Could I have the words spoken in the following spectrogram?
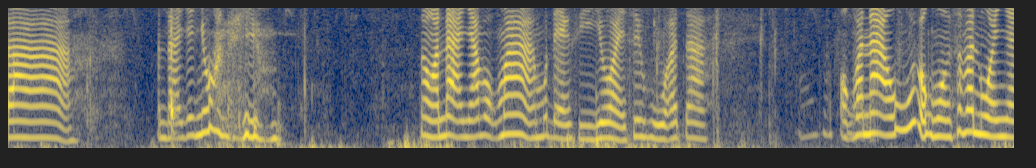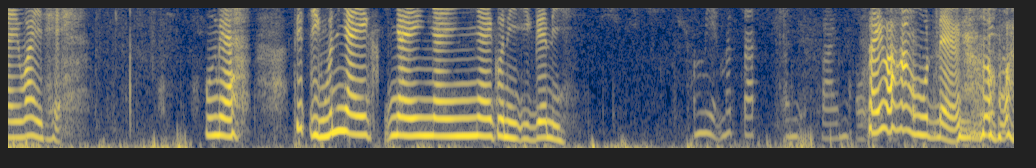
จ้าอันใดจะโยนทิม น้องอันดาย้ำออกมามดแดงสีย่อยใส่หัวจ้าออกมาหน้าอู้บอกห่วงสมาหน่วยใหญ่ไว้แท้มึงเนี่ยที่จริงมันใหญ่ใหญ่ใหญ่ใหญ่กว่านี้อีกเด้นี่เอามีดมาตัดอันนี้ปลายมันออกใส่ว่าห้างมดแดงเอาไว้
